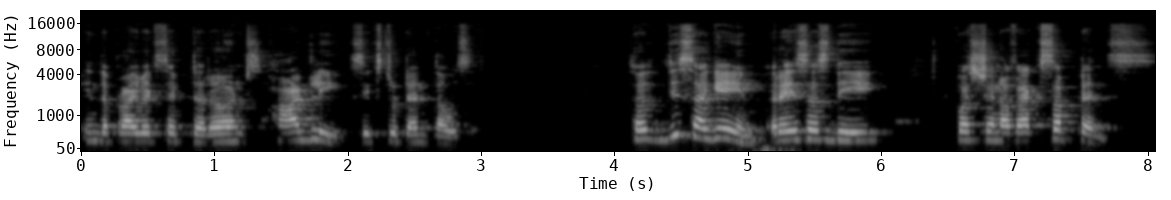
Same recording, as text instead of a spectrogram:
in the private sector earns hardly 6 to 10,000. So, this again raises the question of acceptance.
